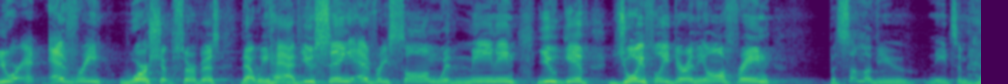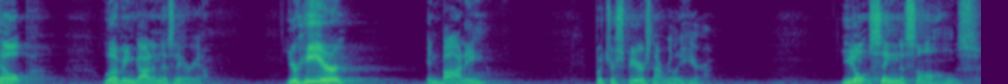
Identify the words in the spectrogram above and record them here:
you are at every worship service that we have. You sing every song with meaning. You give joyfully during the offering. But some of you need some help loving God in this area. You're here in body, but your spirit's not really here. You don't sing the songs,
